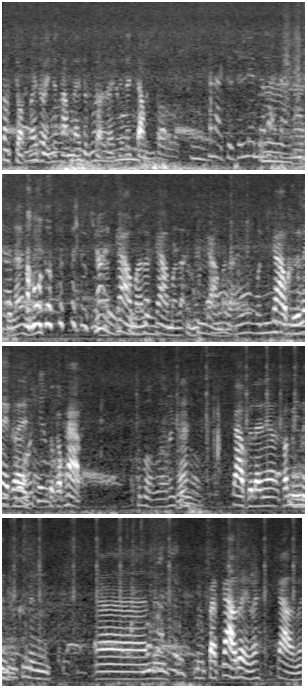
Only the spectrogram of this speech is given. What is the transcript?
ต้องจดไว้ด้วยจะทำอะไรต้องจดไว้จะได้จำขนาดจุดเล่นๆแล้วอาจารย์อ่าเสร็จแล้วเห็นไหมใช่ก้าวมาแล้วก้าวมาแล้วเห็นไหมก้าวมาแล้วก้าวคือเลขอะไรสุขภาพ เขาบอกเราให้นะก้าวคืออะไรเนี่ยเขามีหนึ่งหนึ่งอ่าหนึ่งหนึ่งแปดเก้าด้วยเห็นไหมเก้าเห็นไหม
